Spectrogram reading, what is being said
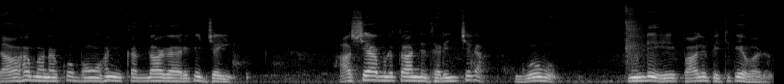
దాహమనకు మోహన్ కందా గారికి జై. ఆశామృతాన్ని ధరించిన గోవు నుండి పాలు పితికేవాడు.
